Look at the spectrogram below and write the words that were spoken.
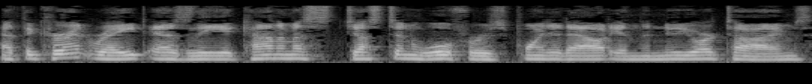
At the current rate, as the economist Justin Wolfers pointed out in the New York Times,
